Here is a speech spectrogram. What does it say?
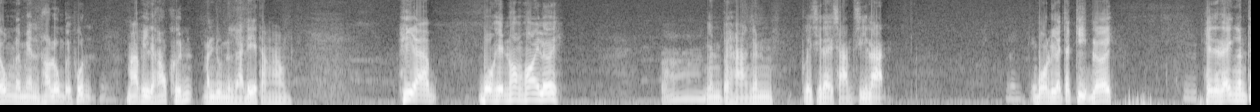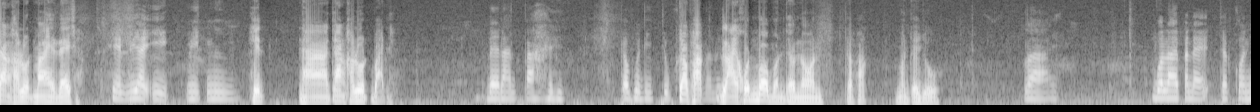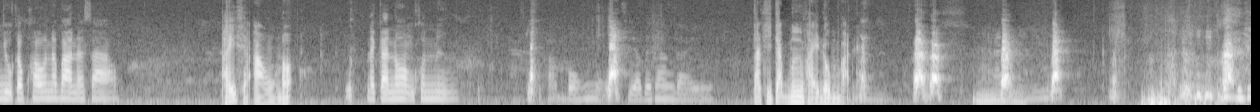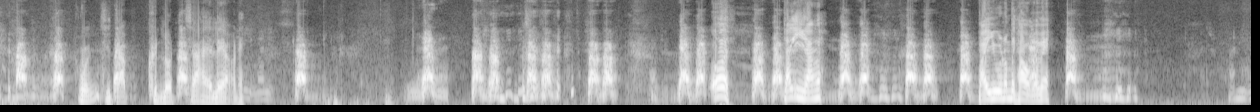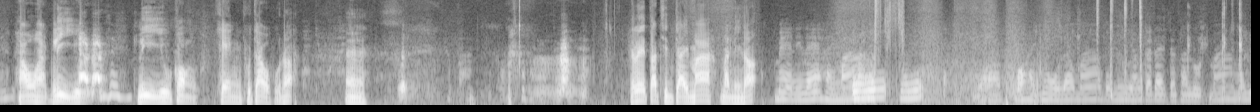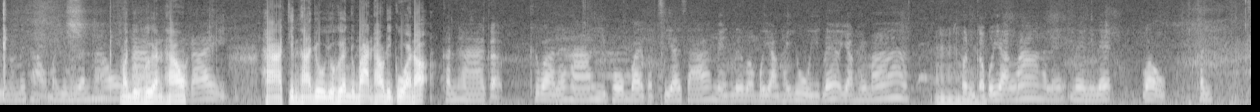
ลงเลยแม่นเฮาลงไปพุ่น มาพี่แล้วเฮาขึ้น มันอยู่เหนือเด้ทางเฮานี่เฮียบ่เห็นห้องห้อยเลยป๊าเงินไปหาเงิน เพื่อสิได้สามสี่ล้านเงินเก็บบ่เหลือจะกีบเลยเฮ็ดได้เงินจ้างเขารถมาเฮ็ดได้ซะเฮ็ดเวียกอีก วีคหนึงเฮ็ดหาจ้างเขารถบาทนี่ได้ล้านปลายก็พอดีจุบเจ้าพักมลยหลายคนบ่บ่นเจ้านอนเจ้าพักบ่นเจ้าอยู่ หลายบ่หลายปานใดจะคนอยู่กับเขาหน้าบ้านน้าสาว ไผจะเอาเนาะและก็น้องคนหนึ่งครับบ่ฮู้ว่าเสียไปทางใดจักสิจับมือไผดมบัตร หวังสิจับขึ้นรถใช่แล้วนี่นี่มานี่เอ้ยจักอีหยังอะไปอยู่น้ำไปเท่าไปไหมมานี่มานี่เฮาหักลี่อยู่ ลี่อยู่กล้องแข่งผู้เจ้าผู้เนาะเออก็เลยตัดสินใจมาบัดนี้เนาะแม่นี่แหละให้มาวันนี้วันนี้บ่ ว่าบ่ให้อยู่แล้วมาบ่มีหยังก็ได้แต่ขารถมามาอยู่นำแม่เฒ่ามาอยู่เฮือนเฮามาอยู่เฮือนเฮา บ่ได้หากินหาอยู่อยู่เฮือนอยู่บ้านเฮาดีกว่าเนาะคันหากับคือว่าแล้วหาหีบโฮมไว้บัดเสียซะแม่ก็เลยว่าบ่อยากให้อยู่อีกแล้วอยากให้มา อืมเพิ่นก็บ่อยากมาหั่นแหละแม่นี่แหละเว้าคัน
